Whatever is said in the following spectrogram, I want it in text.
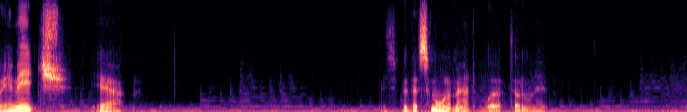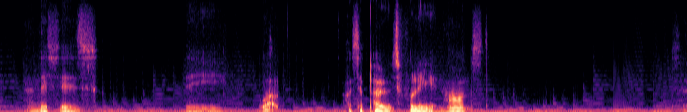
image, yeah. It's with a small amount of work done on it and this is the well I suppose fully enhanced. So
